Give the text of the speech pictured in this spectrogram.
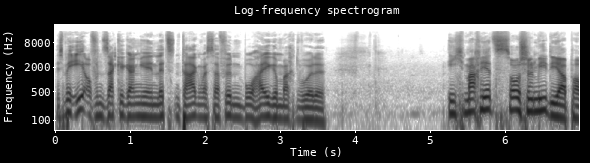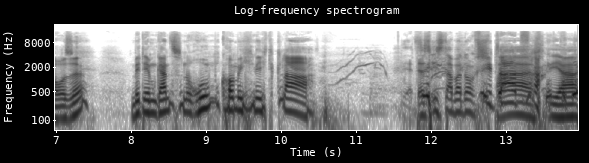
Ist mir eh auf den Sack gegangen hier in den letzten Tagen, was da für ein Bohai gemacht wurde. Ich mache jetzt Social Media Pause. Mit dem ganzen Ruhm komme ich nicht klar. das ist aber doch Zitat Spaß. Ja,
